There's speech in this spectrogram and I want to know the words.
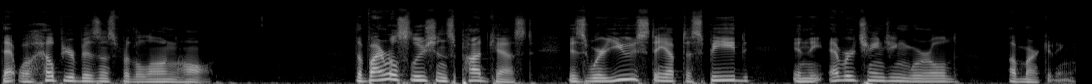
that will help your business for the long haul. The Viral Solutions podcast is where you stay up to speed in the ever changing world of marketing.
